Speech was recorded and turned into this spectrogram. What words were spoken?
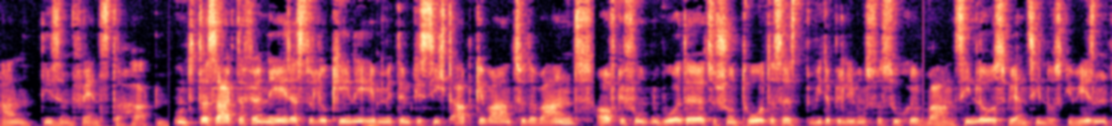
an diesem Fensterhaken. Und da sagt der Fernet, dass der Lucchini eben mit dem Gesicht abgewandt zu der Wand aufgefunden wurde, also schon tot, das heißt Wiederbelebungsversuche waren sinnlos, wären sinnlos gewesen.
